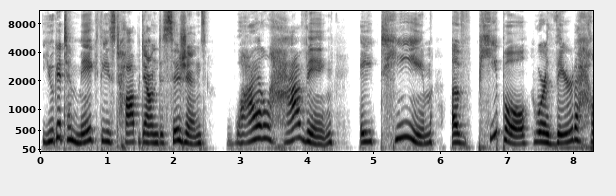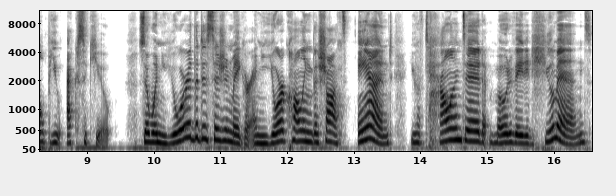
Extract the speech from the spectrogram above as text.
You get to make these top down decisions while having a team of people who are there to help you execute. So when you're the decision maker and you're calling the shots and you have talented, motivated humans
